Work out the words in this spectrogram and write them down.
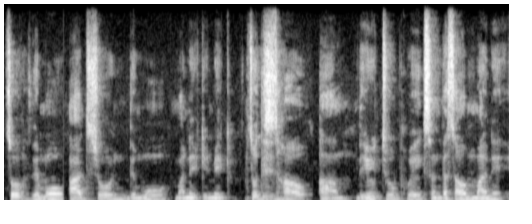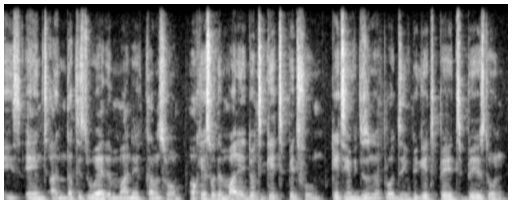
So the more ads shown, the more money you can make so this is how um the youtube works and that's how money is earned and that is where the money comes from. Okay so the money don't get paid for getting videos and uploading. You get paid based on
